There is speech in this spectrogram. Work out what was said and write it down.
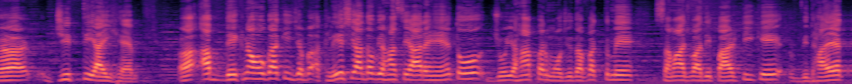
जीतती आई है। अब देखना होगा कि जब अखिलेश यादव यहाँ से आ रहे हैं तो जो यहाँ पर मौजूदा वक्त में समाजवादी पार्टी के विधायक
